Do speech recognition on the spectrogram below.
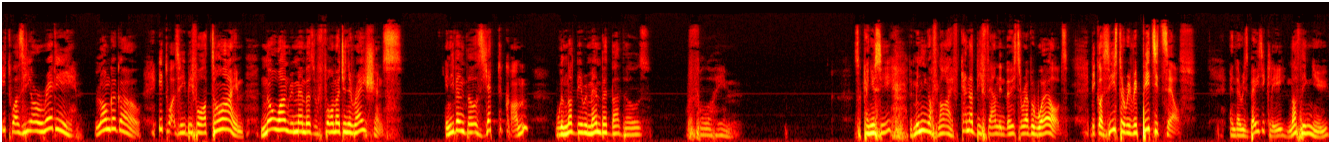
It was here already, long ago. It was here before time. No one remembers the former generations. And even those yet to come will not be remembered by those who follow him. So can you see? The meaning of life cannot be found in the history of the world because history repeats itself. And there is basically nothing new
